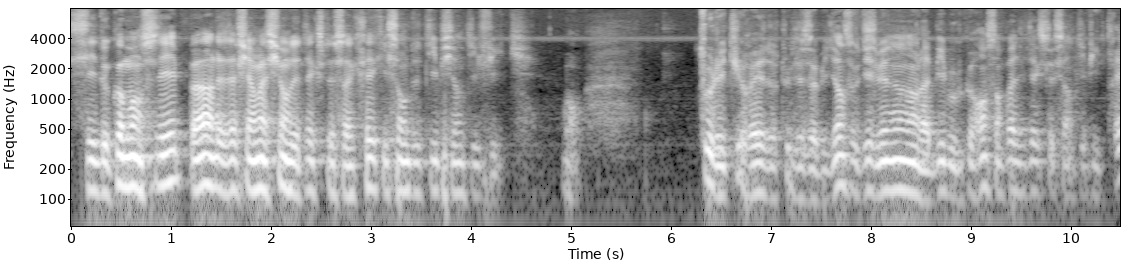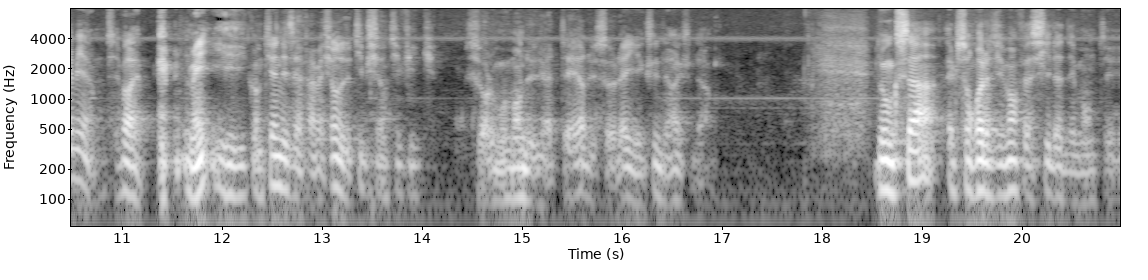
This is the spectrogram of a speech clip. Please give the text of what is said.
c'est de commencer par les affirmations des textes sacrés qui sont de type scientifique. Tous les curés de toutes les obédiences vous disent Mais non, non, la Bible ou le Coran ne sont pas des textes scientifiques. Très bien, c'est vrai. Mais ils contiennent des affirmations de type scientifique sur le mouvement de la Terre, du Soleil, etc. etc. Donc, ça, elles sont relativement faciles à démonter.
